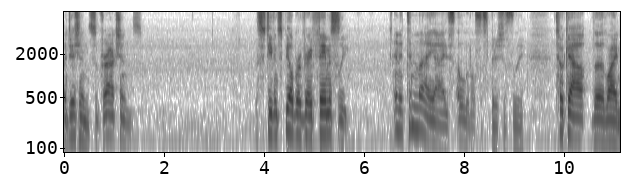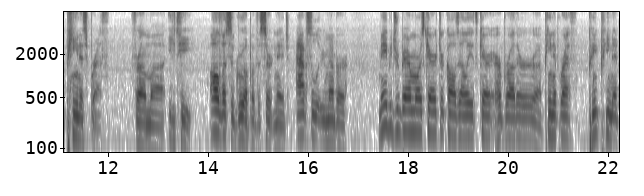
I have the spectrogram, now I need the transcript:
Additions, subtractions. Steven Spielberg very famously, and it to my eyes a little suspiciously, took out the line penis breath from uh, E.T. All of us who grew up of a certain age absolutely remember maybe Drew Barrymore's character calls Elliot's char- her brother uh, peanut breath, Pe- peanut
